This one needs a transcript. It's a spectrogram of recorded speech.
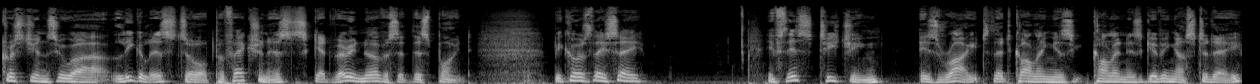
Christians who are legalists or perfectionists get very nervous at this point because they say, if this teaching is right that Colin is, Colin is giving us today,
